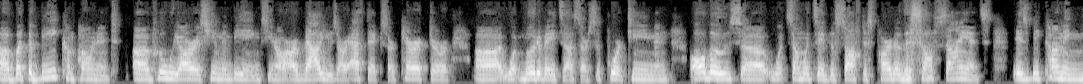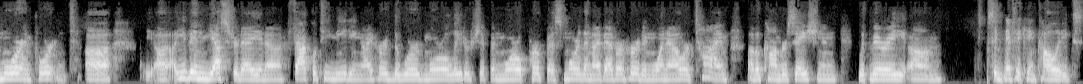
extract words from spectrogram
uh, but the b component of who we are as human beings you know our values our ethics our character uh, what motivates us our support team and all those uh, what some would say the softest part of the soft science is becoming more important. Uh, uh, even yesterday in a faculty meeting, I heard the word moral leadership and moral purpose more than I've ever heard in one hour time of a conversation with very um, significant colleagues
